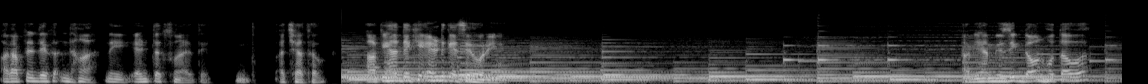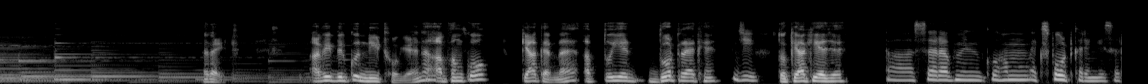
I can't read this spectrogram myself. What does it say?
और आपने देखा हाँ नहीं एंड तक सुना थे अच्छा था। आप यहाँ देखिए एंड कैसे हो रही है। अब यहाँ म्यूज़िक डाउन होता हुआ। राइट अभी बिल्कुल नीट हो गया है ना। अब हमको क्या करना है? अब तो ये दो ट्रैक हैं। जी। तो क्या किया जाए? अ, सर अब इनको हम एक्सपोर्ट करेंगे सर।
